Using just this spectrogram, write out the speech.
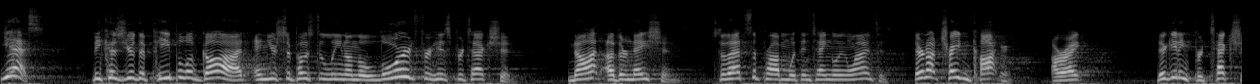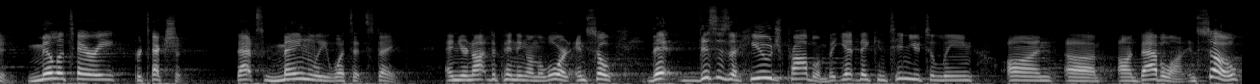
Yes, because you're the people of God and you're supposed to lean on the Lord for his protection, not other nations. So that's the problem with entangling alliances. They're not trading cotton, all right? They're getting protection, military protection. That's mainly what's at stake. And you're not depending on the Lord. And so this is a huge problem, but yet they continue to lean on, uh, on Babylon. And so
